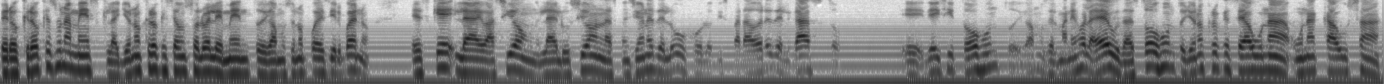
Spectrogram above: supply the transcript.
pero creo que es una mezcla. Yo no creo que sea un solo elemento, digamos, uno puede decir, bueno, es que la evasión, la ilusión, las pensiones de lujo, los disparadores del gasto, eh, de ahí sí, todo junto, digamos, el manejo de la deuda, es todo junto. Yo no creo que sea una, una causa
